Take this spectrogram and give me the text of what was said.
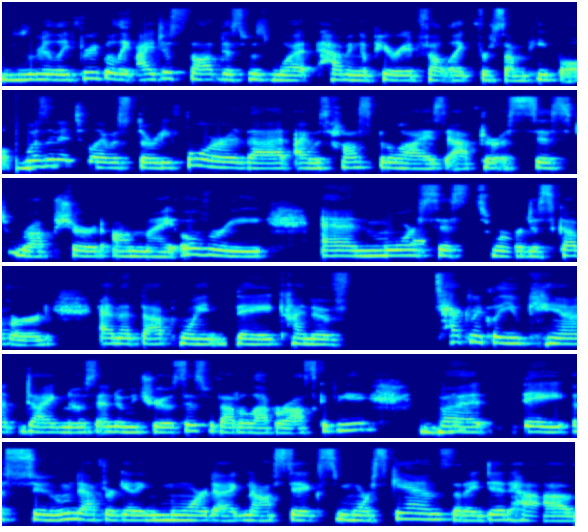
really frequently. I just thought this was what having a period felt like for some people. It wasn't until I was 34 that I was hospitalized after a cyst ruptured on my ovary and more cysts were discovered. And at that point, they kind of technically you can't diagnose endometriosis without a laparoscopy, mm-hmm. but they assumed after getting more diagnostics, more scans, that I did have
